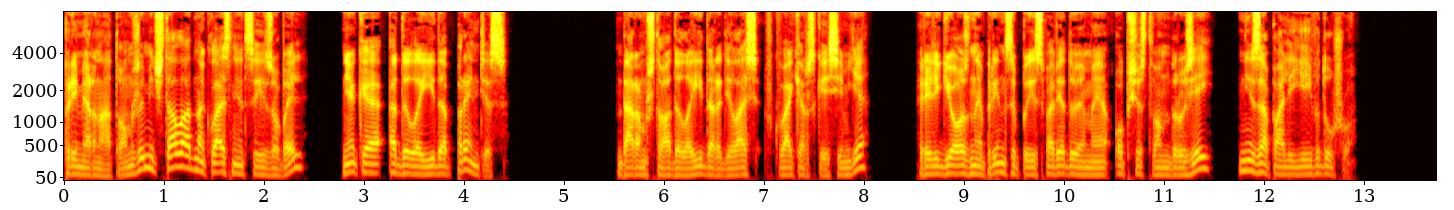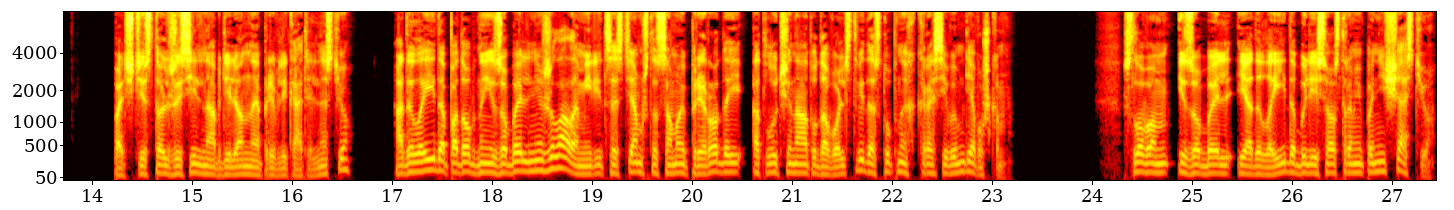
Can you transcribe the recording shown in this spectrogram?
Примерно о том же мечтала одноклассница Изобель, некая Аделаида Прентис. Даром, что Аделаида родилась в квакерской семье, религиозные принципы, исповедуемые обществом друзей, не запали ей в душу. Почти столь же сильно обделенная привлекательностью, Аделаида, подобно Изобель, не желала мириться с тем, что самой природой отлучена от удовольствий, доступных красивым девушкам. Словом, Изобель и Аделаида были сестрами по несчастью.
